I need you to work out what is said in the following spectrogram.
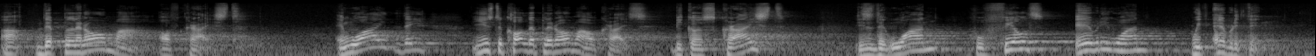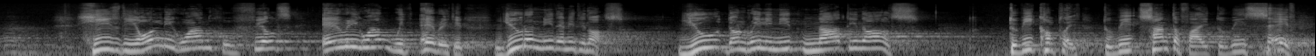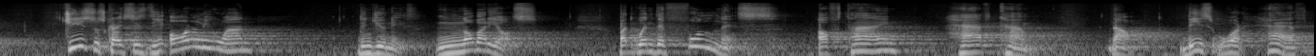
uh, the pleroma of Christ. And why they used to call the pleroma of Christ? Because Christ is the one who fills everyone with everything. He's the only one who fills everyone with everything. You don't need anything else. You don't really need nothing else to be complete, to be sanctified, to be saved. Jesus Christ is the only one that you need, nobody else. But when the fullness of time had come, now this word hath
